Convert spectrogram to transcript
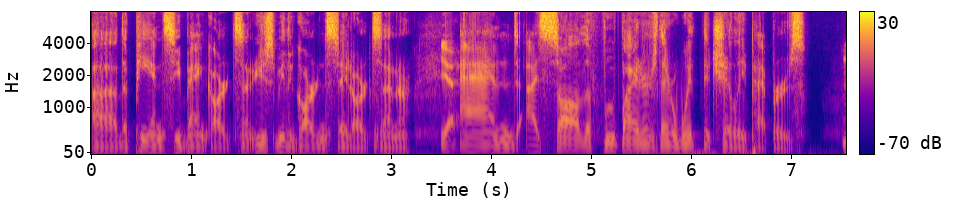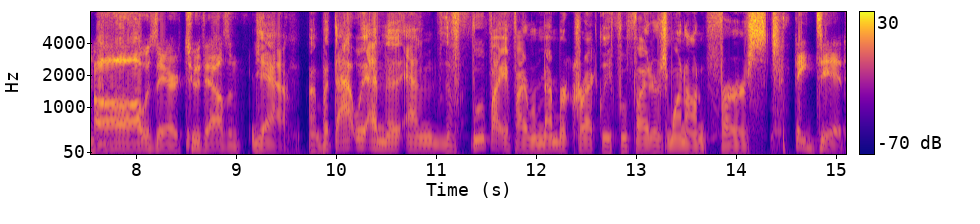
uh, the PNC Bank Arts Center. It used to be the Garden State Arts Center, Yeah. and I saw the Foo Fighters there with the Chili Peppers. Mhm. Oh, I was there 2000. Yeah, uh, but that was and the and the Foo Fight. If I remember correctly, Foo Fighters went on first. They did.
